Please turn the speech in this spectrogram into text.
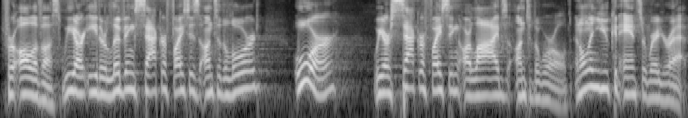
for all of us? We are either living sacrifices unto the Lord or we are sacrificing our lives unto the world. And only you can answer where you're at.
